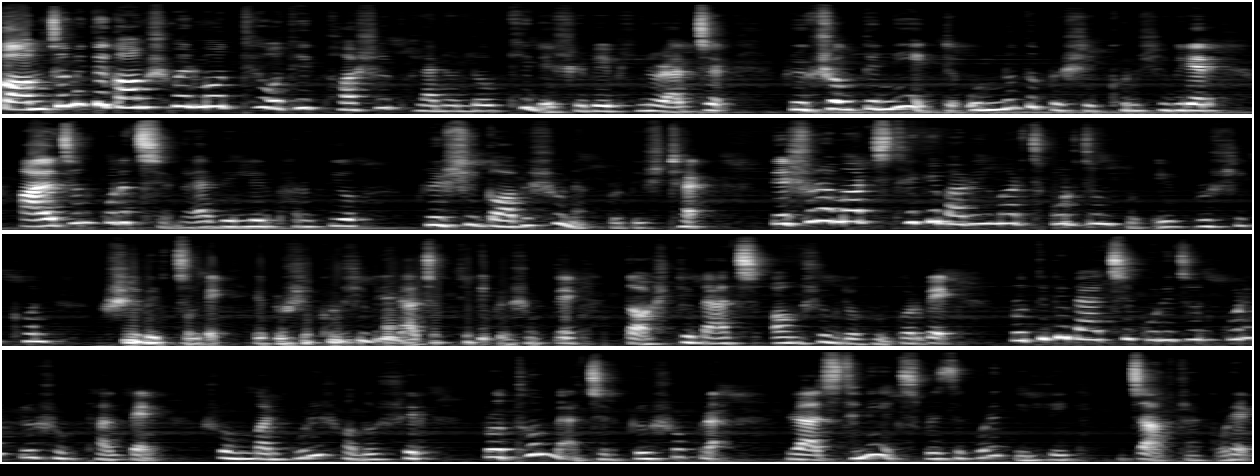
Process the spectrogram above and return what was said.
কম জমিতে কম সময়ের মধ্যে অধিক ফসল ফলানোর লক্ষ্যে দেশের বিভিন্ন রাজ্যের কৃষকদের নিয়ে একটি উন্নত প্রশিক্ষণ শিবিরের আয়োজন করেছে নয়াদিল্লির ভারতীয় কৃষি গবেষণা প্রতিষ্ঠান। তেসরা মার্চ থেকে বারোই মার্চ পর্যন্ত এই প্রশিক্ষণ শিবির চলবে। এই প্রশিক্ষণ শিবিরে রাজ্য থেকে কৃষকদের দশটি ব্যাচ অংশগ্রহণ করবে। প্রতিটি ব্যাচে কুড়ি জন করে কৃষক থাকবেন। সোমবার কুড়ি সদস্যের প্রথম ব্যাচের কৃষকরা রাজধানী এক্সপ্রেসে করে দিল্লি যাত্রা করেন।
